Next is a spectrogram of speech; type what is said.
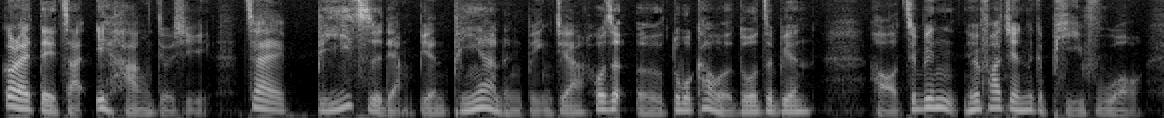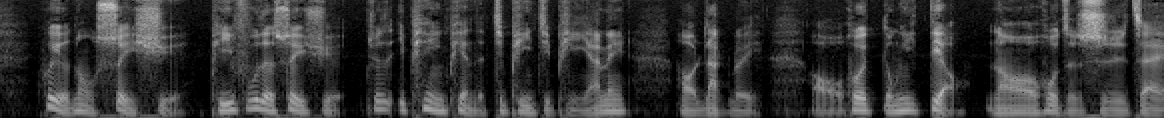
过来得在一行，就是在鼻子两边、鼻亚两边加，或者耳朵靠耳朵这边。好，这边你会发现那个皮肤哦，会有那种碎屑，皮肤的碎屑就是一片一片的，一片一片啊呢。好，落泪哦，会容易掉。然后或者是在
